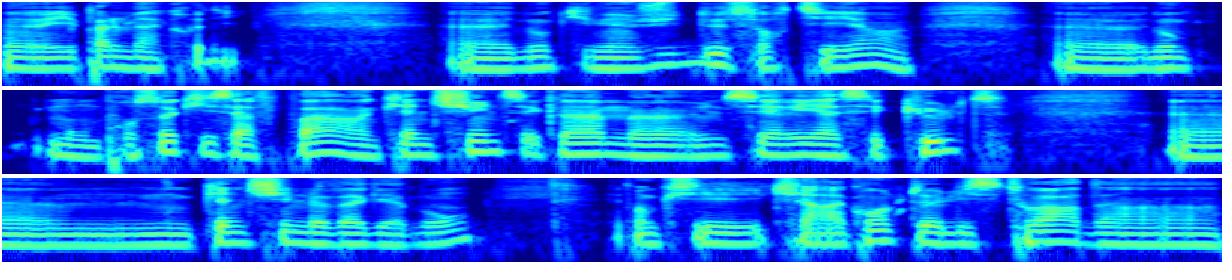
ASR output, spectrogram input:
et pas le mercredi. Donc il vient juste de sortir. Donc bon, pour ceux qui savent pas, hein, Kenshin c'est quand même une série assez culte Kenshin le vagabond, donc qui, qui raconte l'histoire d'un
